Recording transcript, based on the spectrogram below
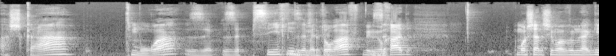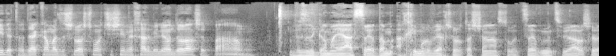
השקעה, תמורה, זה, זה פסיכי, זה זה. מטורף, במיוחד, כמו שאנשים אוהבים להגיד, אתה יודע כמה זה 361 מיליון דולר של פעם? וזה גם היה הסרט הכי מרוויח של אותה שנה, זאת אומרת, סרט מצויר, של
